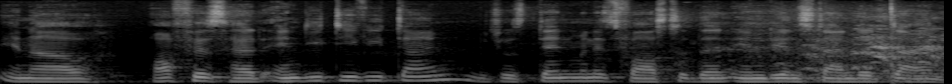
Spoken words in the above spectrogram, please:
in our office had NDTV time, which was 10 minutes faster than Indian Standard Time.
